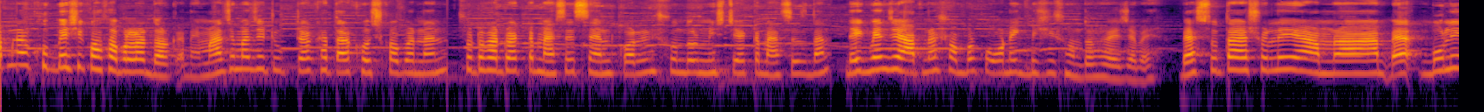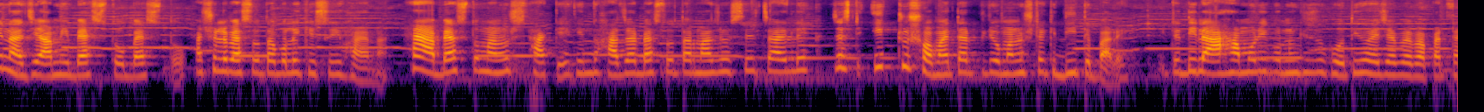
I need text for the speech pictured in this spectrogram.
আপনার খুব বেশি কথা বলার দরকার নেই। মাঝে মাঝে টুকটাক তার খোঁজ খবর নেন। ছোটখাটো একটা মেসেজ সেন্ড করেন, সুন্দর মিষ্টি একটা মেসেজ দেন। দেখবেন যে আপনার সম্পর্ক অনেক বেশি সুন্দর হয়ে যাবে। ব্যস্ততা আসলে আমরা বলি না যে আমি ব্যস্ত ব্যস্ত। আসলে ব্যস্ততা বলে কিছুই হয় না। হ্যাঁ ব্যস্ত মানুষ থাকে, কিন্তু হাজার ব্যস্ততার মাঝে সে চাইলে জাস্ট একটু সময় তার প্রিয় মানুষটাকে দিতে পারে। এটা দিলে আহামরি কোনো কিছু ক্ষতি হয়ে যাবে, ব্যাপারটা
